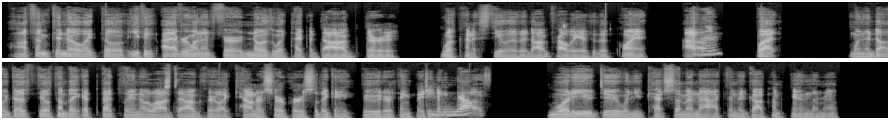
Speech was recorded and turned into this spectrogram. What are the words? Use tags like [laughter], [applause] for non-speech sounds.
awesome to know. Like, so you can everyone I'm sure knows what type of dog there, what kind of stealer the dog probably is at this point. Uh, Mhm. but when a dog does steal something, especially I know a lot of dogs are like counter surfers, so they're getting food or things they shouldn't Yep. have. What do you do when you catch them in the act and they've got something in their mouth?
